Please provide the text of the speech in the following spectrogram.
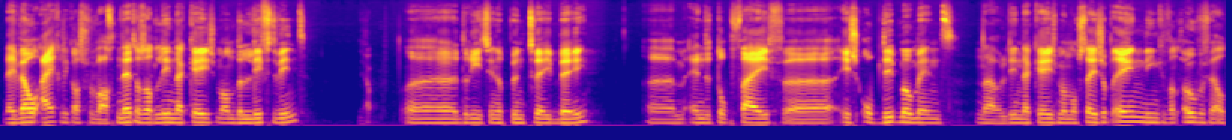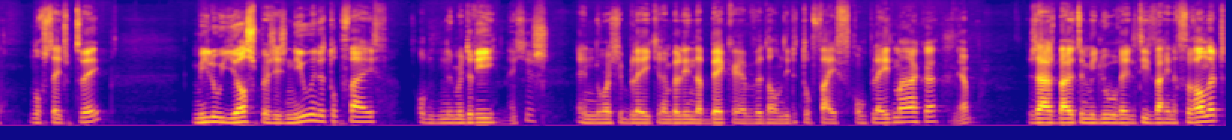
Nee, wel eigenlijk als verwacht. Net als dat Linda Keesman de lift wint. Ja. Eh, 23.2b. Ehm, en de top 5 eh, is op dit moment... Nou, Linda Keesman nog steeds op 1. Nienke van Overveld nog steeds op 2. Milou Jaspers is nieuw in de top 5. Op nummer 3. Netjes. En Noortje Bleker en Belinda Becker hebben we dan die de top 5 compleet maken. Ja. Dus daar is buiten Milou relatief weinig veranderd.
